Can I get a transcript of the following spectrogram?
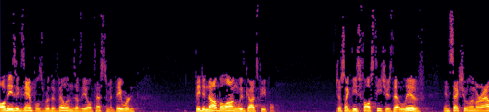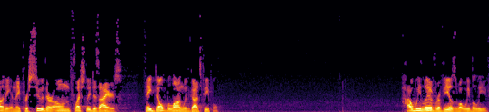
All these examples were the villains of the Old Testament. They were they did not belong with God's people. Just like these false teachers that live in sexual immorality and they pursue their own fleshly desires, they don't belong with God's people. How we live reveals what we believe.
